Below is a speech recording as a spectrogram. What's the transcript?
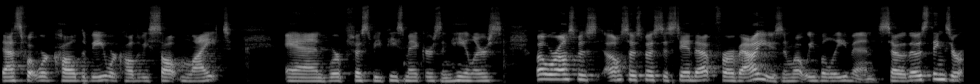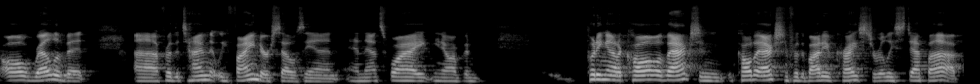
That's what we're called to be. We're called to be salt and light. And we're supposed to be peacemakers and healers, but we're also also supposed to stand up for our values and what we believe in. So those things are all relevant uh, for the time that we find ourselves in. And that's why, you know, I've been putting out a call of action, call to action for the body of Christ to really step up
